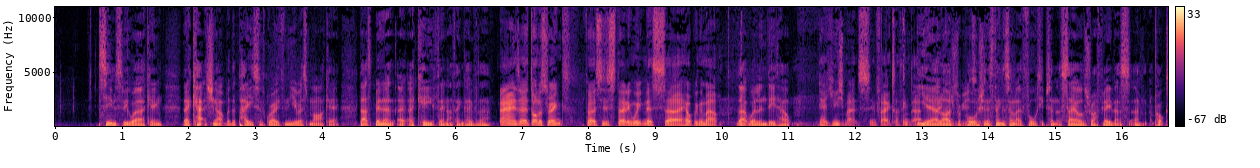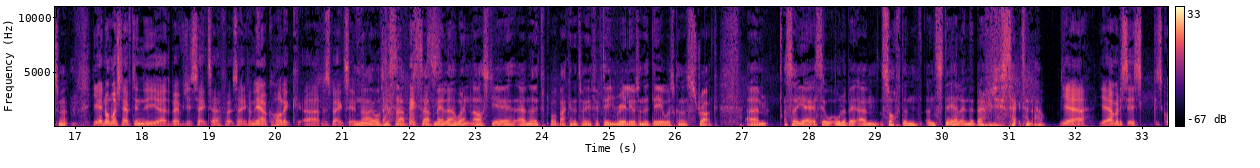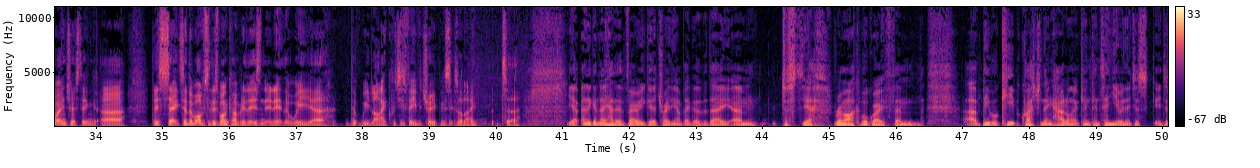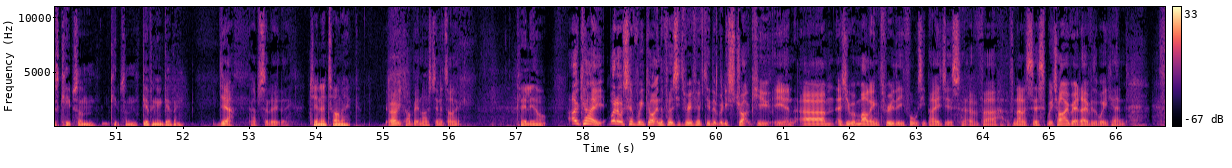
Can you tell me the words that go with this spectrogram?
seems to be working. They're catching up with the pace of growth in the US market. That's been a, a key thing, I think, over there. And uh, dollar strength versus sterling weakness uh, helping them out. That will indeed help. Yeah, huge amounts. In fact, I think that. Yeah, that large proportion. I think it's something like forty percent of sales, roughly. That's uh, approximate. Yeah, not much left in the uh, the beverages sector, certainly from the alcoholic uh, perspective. No, obviously SABMiller went last year. Um, no, well, back in the 2015, really was when the deal was kind of struck. Um, so yeah, it's all, all a bit um, soft and, and stale in the beverages sector now. Yeah, yeah. I mean, it's it's, it's quite interesting. Uh, this sector. Obviously, there's one company that isn't in it that we uh, that we like, which is Fever Tree because it's on AIM. But uh, Yep, and again, they had a very good trading update the other day. Um, just yeah, remarkable growth. Um, uh, people keep questioning how long it can continue, and it just it just keeps on keeps on giving and giving. yeah, absolutely. Gin and tonic. Oh, you can't beat a nice gin and tonic. Clearly not. Okay, what else have we got in the FTSE 350 that really struck you, Ian, um, as you were mulling through the 40 pages of, uh, of analysis, which I read over the weekend?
